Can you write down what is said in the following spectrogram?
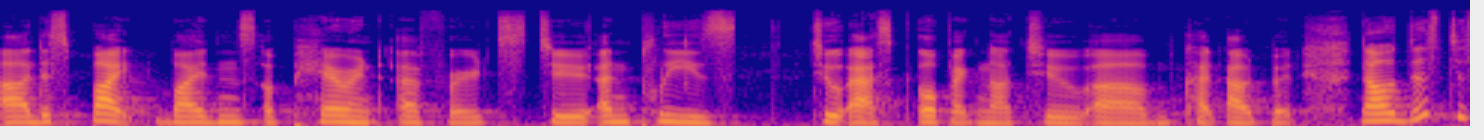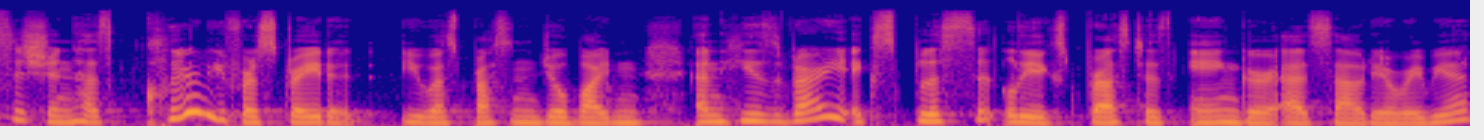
uh, despite Biden's apparent efforts to unplease to ask OPEC not to um, cut output. Now, this decision has clearly frustrated U.S. President Joe Biden, and he's very explicitly expressed his anger at Saudi Arabia.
